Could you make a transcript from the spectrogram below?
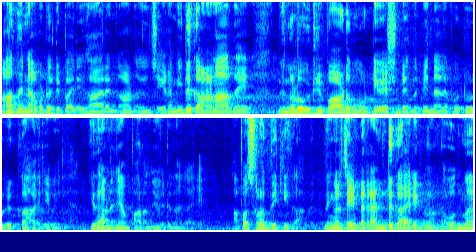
അതിനവിടെ ഒരു പരിഹാരം കാണുകയും ചെയ്യണം. ഇത് കാണാതെ നിങ്ങൾ ഒരുപാട് മോട്ടിവേഷന്റെ ഒന്നും പിന്നാലെ പോയിട്ട് ഒരു കാര്യമില്ല ഇതാണ് ഞാൻ പറഞ്ഞു വരുന്ന കാര്യം. അപ്പോൾ ശ്രദ്ധിക്കുക. നിങ്ങൾ ചെയ്യേണ്ട രണ്ട് കാര്യങ്ങളുണ്ട്. ഒന്ന്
